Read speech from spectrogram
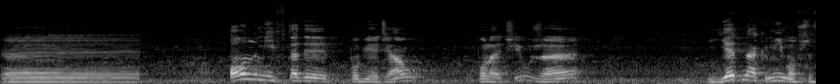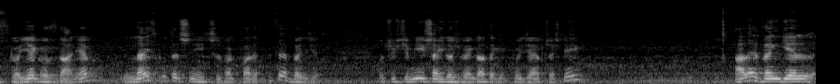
Yy, On mi wtedy powiedział, polecił, że jednak mimo wszystko, jego zdaniem, najskuteczniejszy w akwarystyce będzie oczywiście mniejsza ilość węgla, tak jak powiedziałem wcześniej, ale węgiel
